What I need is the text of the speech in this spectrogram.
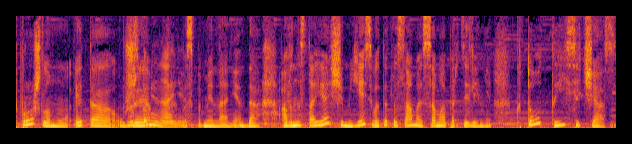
к прошлому это уже воспоминания. воспоминания, да. А в настоящем есть вот это самое самоопределение. Кто ты сейчас?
